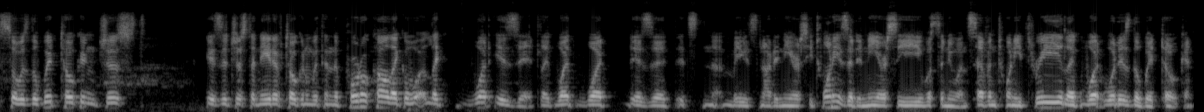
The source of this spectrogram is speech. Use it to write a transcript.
So is the WIT token just? Is it just a native token within the protocol? Like what? Like what is it? Like what? What is it? It's not, maybe it's not an ERC twenty. Is it an ERC? What's the new one? Seven twenty three. Like what? What is the WIT token?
